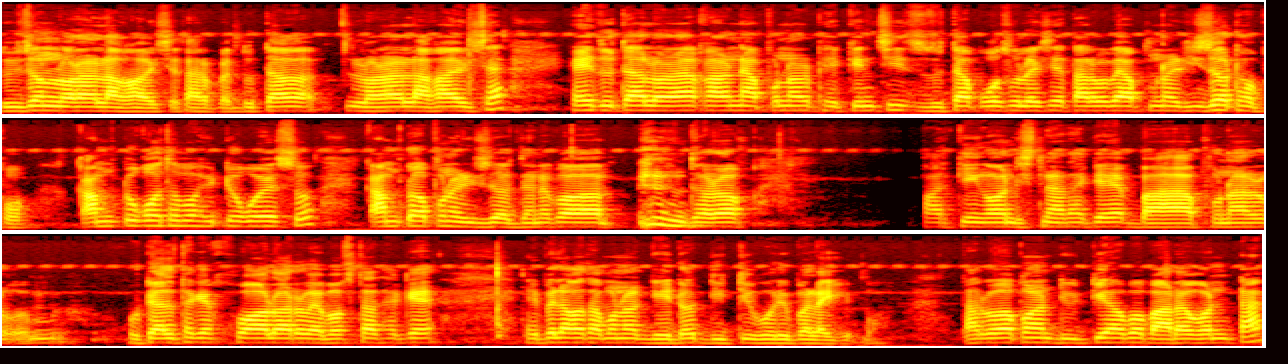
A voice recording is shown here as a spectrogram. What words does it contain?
দুজন ল'ৰা লগা হৈছে, তাৰ দুটা ল'ৰা লগা হৈছে। সেই দুটা ল'ৰাৰ কাৰণে আপোনাৰ ভেকেঞ্চি দুটা পষ্ট ওলাইছে, তাৰ বাবে আপোনাৰ ৰিজৰ্ট হ'ব। কামটো ক'ত হ'ব সেইটো কৈ আছোঁ। কামটো আপোনাৰ ৰিজৰ্ট যেনেকুৱা ধৰক পাৰ্কিঙৰ নিচিনা থাকে বা আপোনাৰ হোটেল থাকে খোৱা লোৱাৰ ব্যৱস্থা থাকে, সেইবিলাকত আপোনাৰ গেটত ডিউটি কৰিব লাগিব। তাৰ বাবে আপোনাৰ ডিউটি হ'ব বাৰ ঘণ্টা।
